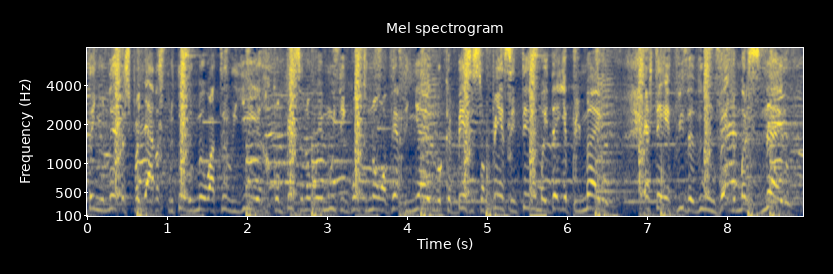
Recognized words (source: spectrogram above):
Tenho letras espalhadas por todo o meu ateliê. A recompensa não é muito enquanto não houver dinheiro. A cabeça só pensa em ter uma ideia primeiro. Esta é a vida de um velho marceneiro.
